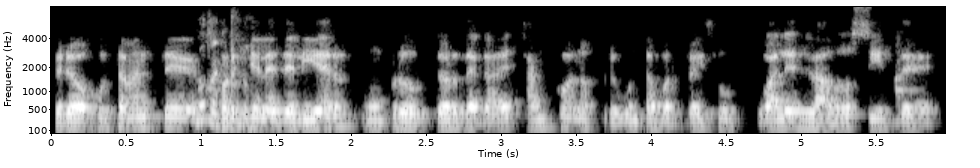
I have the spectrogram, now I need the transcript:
Pero justamente Jorge Letelier, un productor de acá de Chanco, nos pregunta por Facebook cuál es la dosis de,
